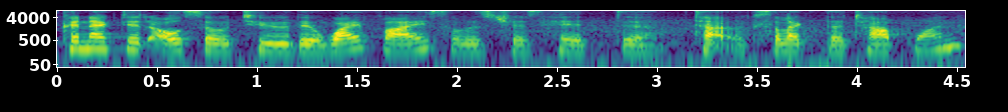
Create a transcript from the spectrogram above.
connect it also to the Wi-Fi. So let's just hit uh, select the top one.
